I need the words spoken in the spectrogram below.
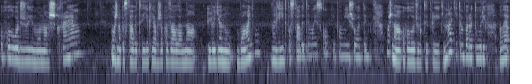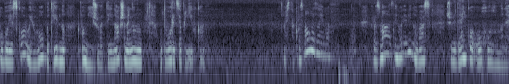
Охолоджуємо наш крем. Можна поставити, як я вже казала, на льодяну баню, на лід поставити миску і помішувати. Можна охолоджувати при кімнатній температурі, але обов'язково його потрібно помішувати, інакше на ньому утвориться плівка. Ось так розмазуємо, розмазуємо, і він у вас швиденько охолоне.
